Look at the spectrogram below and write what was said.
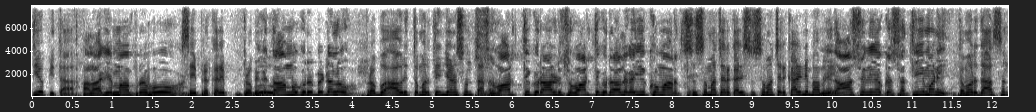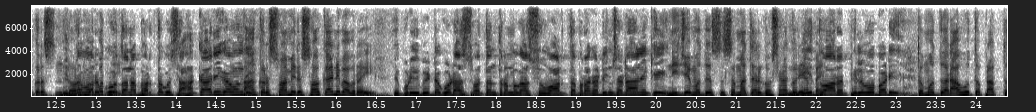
ଦିଅ ପିତା అలాగే మా ప్రభు ସେଇ ପ୍ରକାର ପ୍ରଭୁ మిగతా ముగ్గురు బిడ్డలు ପ୍ରଭୁ ଆହୁରି ତମର ତିନି ଜଣ ସନ୍ତାନ కుమారుడు సువార్థకురాలుగా ఈ కుమార్తె. సుసమాచారకారి సుసమాచారకారిని భావన. దాసుని యొక్క సతీమణి. తమరు దాసంకర ఇంతవరకు తన భర్తకు సహకారిగా ఉంది. అంకర స్వామి సహకారిని బాబరాయి ఇప్పుడు ఈ బిడ్డ కూడా స్వతంత్రముగా సువార్త ప్రకటించడానికి నిజే మధ్య సుసమాచార ఘోషణ కరి నీ ద్వారా పిలువబడి తమ ద్వారా ఆహుత ప్రాప్త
